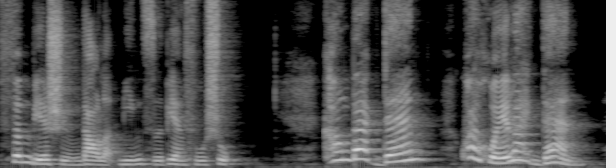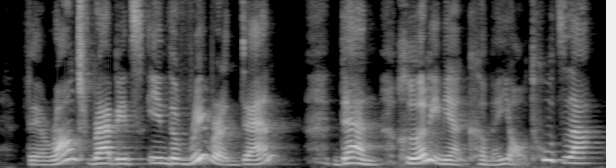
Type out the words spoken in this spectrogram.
分别使用到了名词变复数。Come back, Dan，快回来，Dan。There aren't rabbits in the river, Dan。Dan，河里面可没有兔子啊。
